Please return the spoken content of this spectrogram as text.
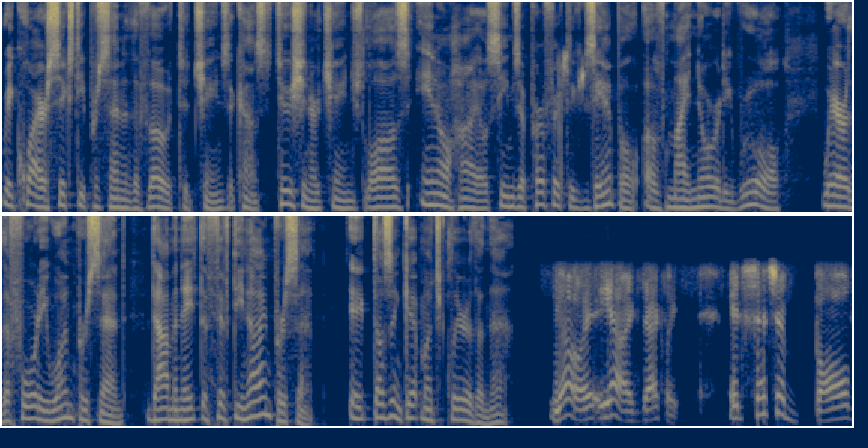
require 60% of the vote to change the Constitution or change laws in Ohio seems a perfect example of minority rule where the 41% dominate the 59% it doesn't get much clearer than that. No, yeah, exactly. It's such a bald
